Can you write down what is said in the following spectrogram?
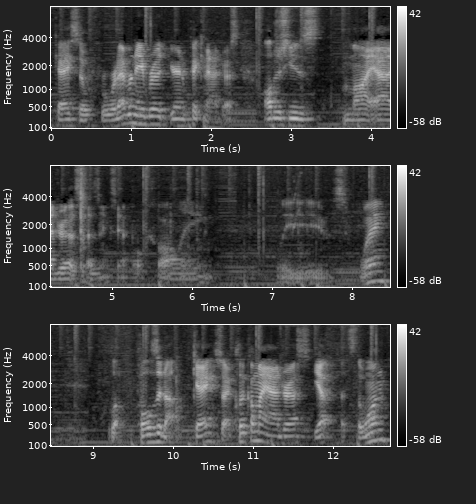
okay? So for whatever neighborhood, you're gonna pick an address. I'll just use my address as an example. Falling leaves way. Look, pulls it up, okay? So I click on my address. Yep, that's the one.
